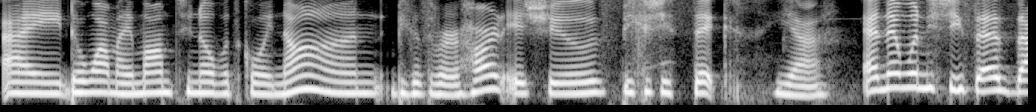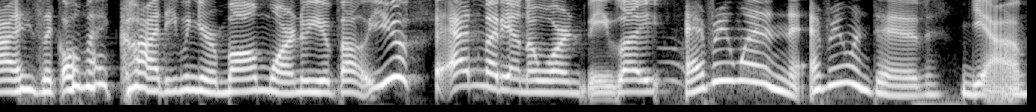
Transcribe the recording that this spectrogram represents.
I don't want my mom to know what's going on because of her heart issues. because she's sick. Yeah. And then when she says that, he's like, oh my God, even your mom warned me about you. And Mariana warned me. Like, Everyone, everyone did. yeah.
